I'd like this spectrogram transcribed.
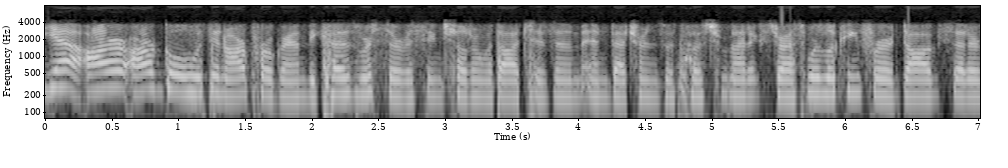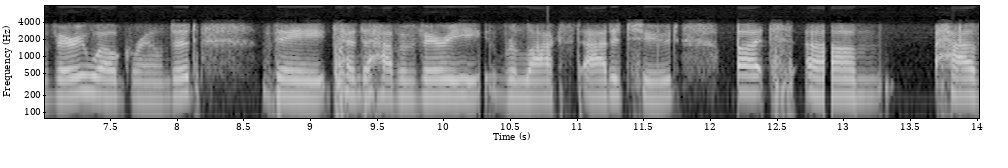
Yeah, our our goal within our program, because we're servicing children with autism and veterans with post traumatic stress, we're looking for dogs that are very well grounded. They tend to have a very relaxed attitude, but um, have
